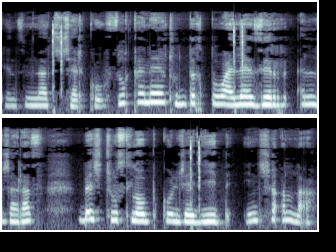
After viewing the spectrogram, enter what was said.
كنتمنى تشتركوا في القناة وتضغطوا على زر الجرس باش توصلوا بكل جديد إن شاء الله.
